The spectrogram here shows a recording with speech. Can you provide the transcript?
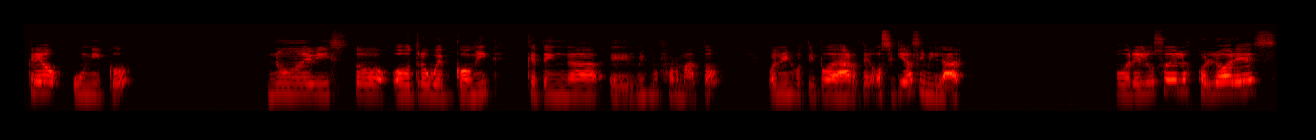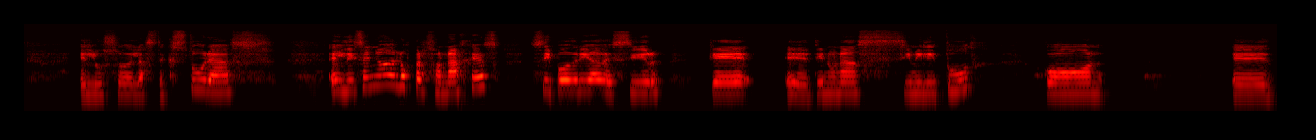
creo, único. No he visto otro webcómic que tenga el mismo formato o el mismo tipo de arte, o siquiera similar, por el uso de los colores, el uso de las texturas, el diseño de los personajes, sí podría decir que eh, tiene una similitud con, eh,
